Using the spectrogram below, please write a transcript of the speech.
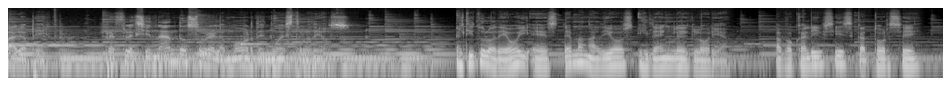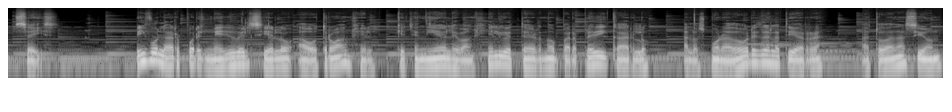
Agape, reflexionando sobre el amor de nuestro Dios. El título de hoy es Teman a Dios y denle gloria. Apocalipsis 14, 6. Vi volar por en medio del cielo a otro ángel que tenía el Evangelio eterno para predicarlo a los moradores de la tierra, a toda nación,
